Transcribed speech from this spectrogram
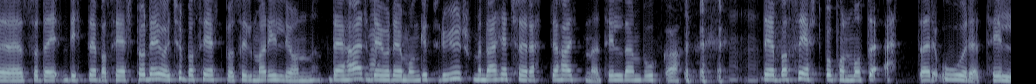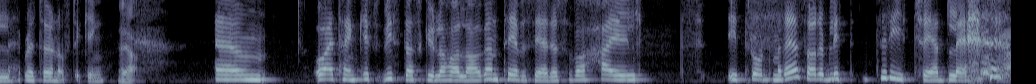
eh, så det, dette er basert på. Det er jo ikke basert på Silmarillion, det her, det er jo det mange tror, men de har ikke rettighetene til den boka. Det er basert på på en måte etterordet til Return of the King. ja. Um, og jeg tenker hvis de skulle ha laga en TV-serie som var helt i tråd med det, så hadde det blitt dritkjedelig. ja.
